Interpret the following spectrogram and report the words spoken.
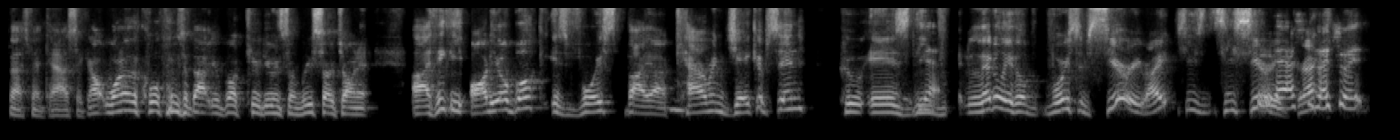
that's fantastic now, one of the cool things about your book too doing some research on it uh, I think the audiobook is voiced by uh, mm-hmm. Karen Jacobsen, who is the yeah. literally the voice of Siri, right? She's she's Siri. Yes, correct? that's right.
